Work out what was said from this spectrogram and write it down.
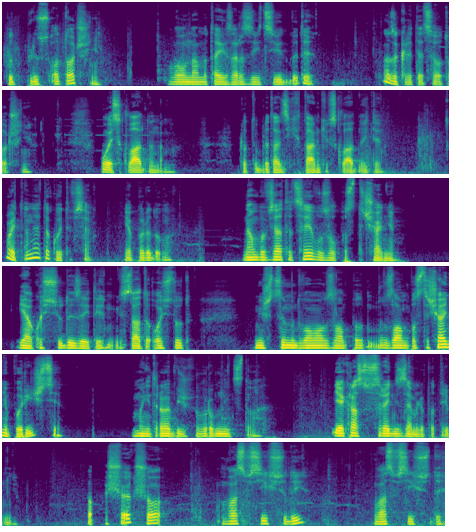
Тут плюс оточення. Головна мета їх зараз звідси відбити. Ну, закрити це оточення. Ой, складно нам. Проти британських танків складно йти. Ой, та не атакуйте все. Я передумав. Нам би взяти цей вузол постачання. Якось сюди зайти і стати ось тут. Між цими двома вузлами, постачання по річці. Мені треба більше виробництва. Якраз у середні землі потрібні. А що якщо вас всіх сюди? Вас всіх сюди.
